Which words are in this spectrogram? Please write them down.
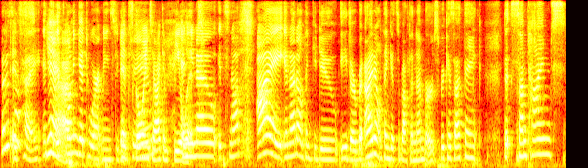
But it's, It's- okay. It's, yeah. it's going to get to where it needs to get it's to. going to i can feel and it you know, it's not I and I don't think you do either, but I don't think it's about the numbers because I think that sometimes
